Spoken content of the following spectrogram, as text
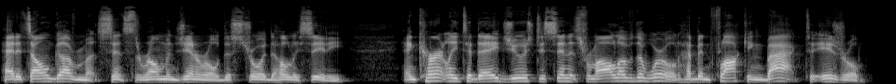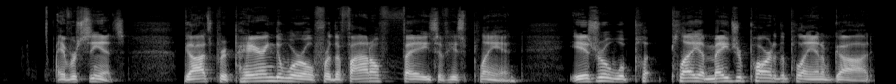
had its own government since the Roman general destroyed the holy city. And currently, today, Jewish descendants from all over the world have been flocking back to Israel ever since. God's preparing the world for the final phase of his plan. Israel will pl- play a major part of the plan of God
